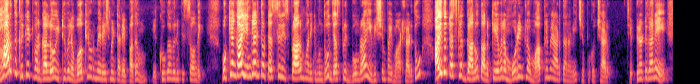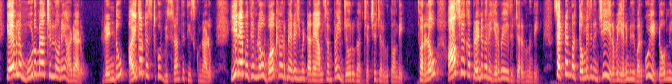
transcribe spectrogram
భారత క్రికెట్ వర్గాల్లో ఇటీవల వర్క్లోడ్ మేనేజ్మెంట్ అనే పదం ఎక్కువగా వినిపిస్తోంది. ముఖ్యంగా ఇంగ్లాండ్తో టెస్ట్ సిరీస్ ప్రారంభానికి ముందు జస్ప్రీత్ బుమ్రా ఈ విషయంపై మాట్లాడుతూ ఐదు టెస్టులకు గాను తాను కేవలం మూడింట్లో మాత్రమే ఆడతానని చెప్పుకొచ్చాడు. చెప్పినట్టుగానే కేవలం మూడు మ్యాచుల్లోనే ఆడాడు. రెండు ఐదో టెస్టుకు విశ్రాంతి తీసుకున్నాడు. ఈ నేపథ్యంలో వర్క్లోడ్ మేనేజ్మెంట్ అనే అంశంపై జోరుగా చర్చ జరుగుతోంది. త్వరలో ఆసియా కప్ రెండు వేల ఇరవై ఐదు జరగనుంది. సెప్టెంబర్ తొమ్మిది నుంచి ఇరవై ఎనిమిది వరకు ఈ టోర్నీ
